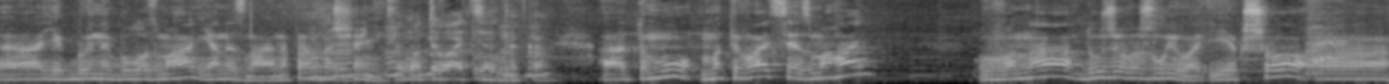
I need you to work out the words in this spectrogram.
е, якби не було змагань, я не знаю. Напевно, що ні. Це мотивація така. Е, Тому мотивація змагань вона дуже важлива. І якщо е,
